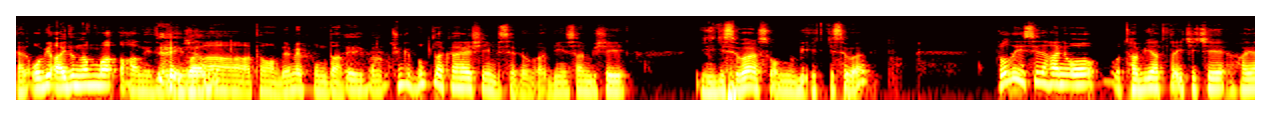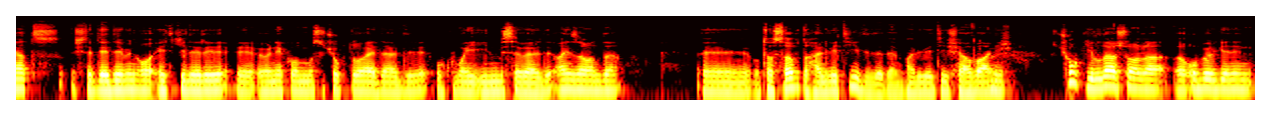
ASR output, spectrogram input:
Yani o bir aydınlanma anıydı. Eyvallah. Aa tamam demek bundan. Eyvallah. Çünkü mutlaka her şeyin bir sebebi var. Bir insan bir şeyi ilgisi varsa onun bir etkisi var. Dolayısıyla hani o, o tabiatla iç içe hayat, işte dedemin o etkileri e, örnek olması çok dua ederdi. Okumayı, ilmi severdi. Aynı zamanda e, o tasavvuf da halvetiydi dedem. Halveti Şabani. Çok yıllar sonra e, o bölgenin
